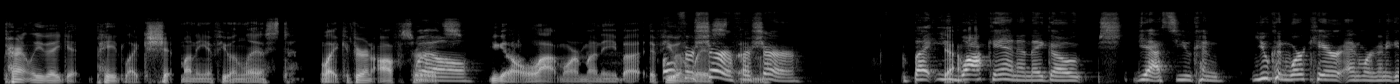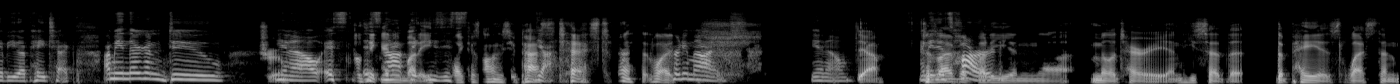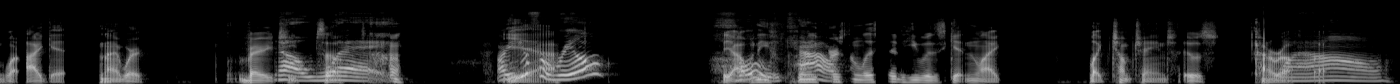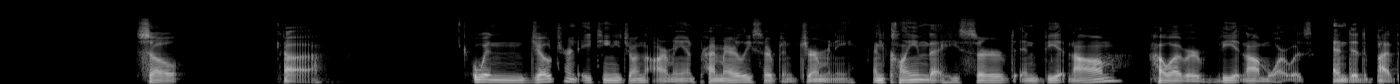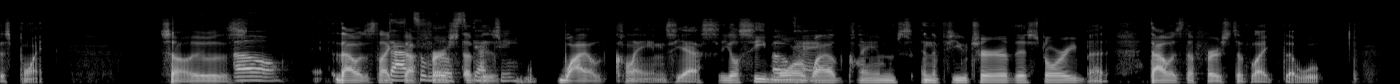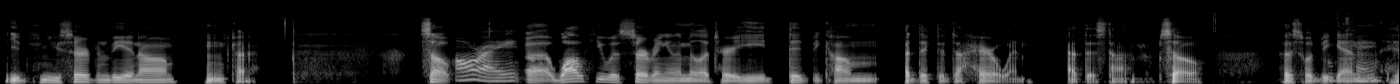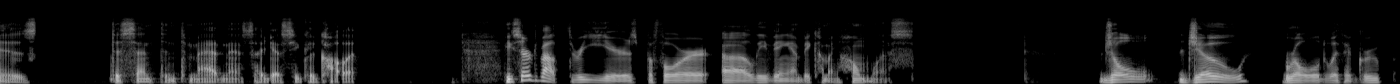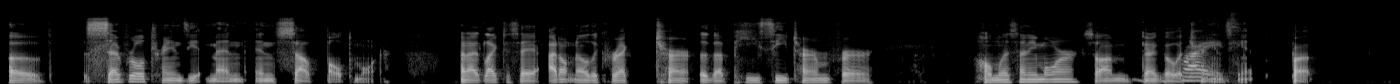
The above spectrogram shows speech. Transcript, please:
apparently they get paid like shit money if you enlist. Like if you're an officer, well, you get a lot more money. But if you oh, enlist, for sure, then, for sure. But you yeah. walk in and they go, "Yes, you can. You can work here, and we're going to give you a paycheck." I mean, they're going to do. True. You know, it's not anybody, the easiest. Like as long as you pass yeah. the test, like pretty much. You know. Yeah, because I, mean, I, have hard. a buddy in uh, military, and he said that the pay is less than what I get, and I work very cheap. No way. Are you yeah. for real? Yeah, Holy when he cow. when he first enlisted, he was getting like like chump change. It was kind of rough. Wow. So, uh, when Joe turned 18, he joined the army and primarily served in Germany and claimed that he served in Vietnam. However, Vietnam War was ended by this point. So it was Oh, that was like the first of his wild claims. Yes, you'll see more Okay. wild claims in the future of this story, but that was the first of like the you you served in Vietnam. Okay. So, All right. uh, while he was serving in the military, he did become addicted to heroin at this time. So, this would begin Okay. his descent into madness, I guess you could call it. He served about three years before uh, leaving and becoming homeless. Joel Joe rolled with a group of several transient men in South Baltimore. And I'd like to say I don't know the correct term or the PC term for homeless anymore, so I'm gonna go with Right. transient. But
